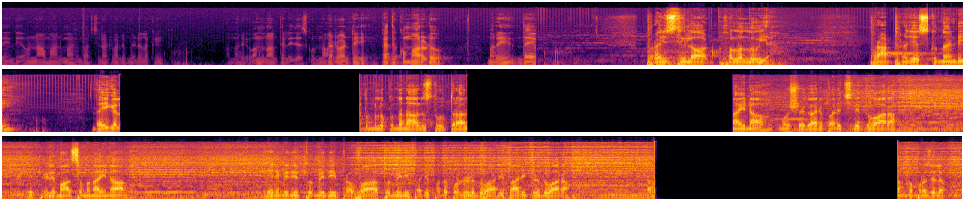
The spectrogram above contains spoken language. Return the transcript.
చక్కని పాడి దేవుని నామాన్ని మహిమపరిచినటువంటి బిడ్డలకి మరి వందనాలు తెలియజేసుకుంటున్నాం. అటువంటి పెద్ద కుమారుడు మరి దైవ ప్రైజ్ ది లాడ్ హల్లెలూయా ప్రార్థన చేసుకుందండి. దయగల కుంద నాలుగు స్తోత్రాలు. నాయన మోషే గారి పరిచయ ద్వారా ఏప్రిల్ మాసమునైనా ఎనిమిది తొమ్మిది ప్రభా తొమ్మిది పది పదకొండుల ద్వారా తారీఖుల ద్వారా. అంత ప్రజలకు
